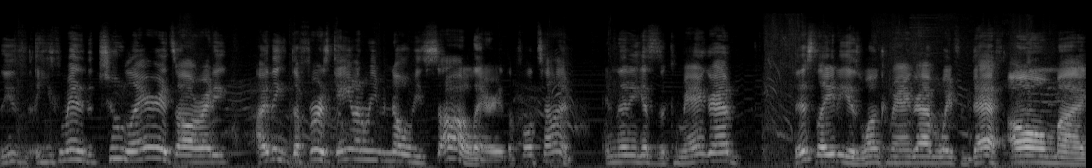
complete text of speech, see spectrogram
He's, he's commanded the two lariats already. I think the first game, I don't even know if he saw a lariat the full time. And then he gets the command grab. This lady is one command grab away from death. Oh my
